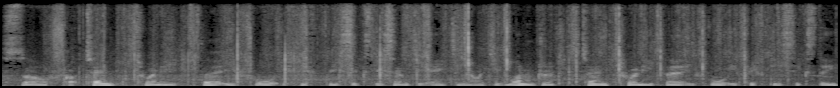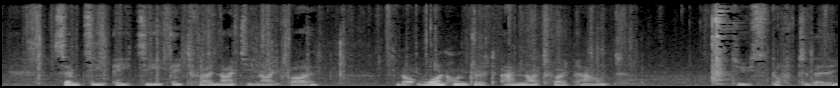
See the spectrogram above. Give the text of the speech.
So I've got 10, 20, 30, 40, 50, 60, 70, 80, 90, 100, 10, 20, 30, 40, 50, 60, 70, 80, 85, 90, 95. So I've got 195 pounds to stuff today.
